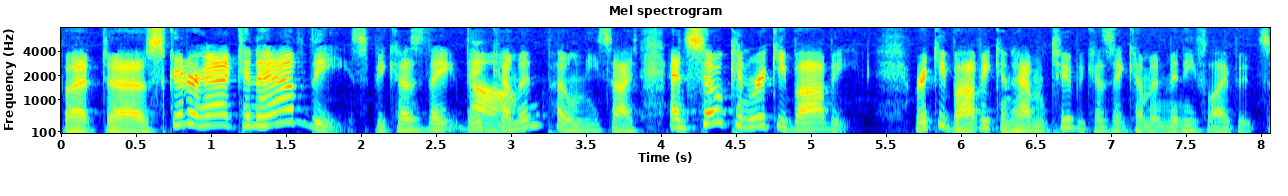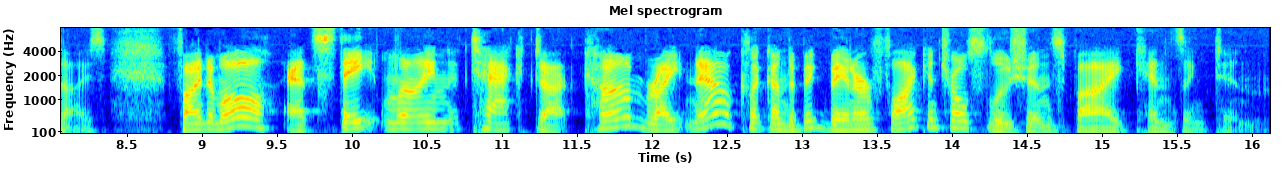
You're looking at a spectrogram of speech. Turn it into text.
But uh, Scooter hat can have these because they they come in pony size, and so can Ricky Bobby. Ricky Bobby can have them too because they come in mini fly boot size. Find them all at statelinetack.com right now. Click on the big banner Fly Control Solutions by Kensington.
